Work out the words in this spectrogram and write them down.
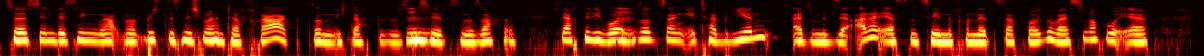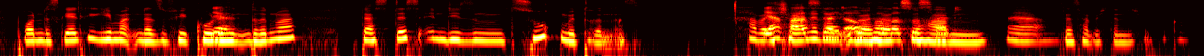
Cersei und deswegen habe hab ich das nicht mal hinterfragt, sondern ich dachte, das ist Mhm. jetzt eine Sache. Ich dachte, die wollten Mhm. sozusagen etablieren, also mit dieser allerersten Szene von letzter Folge, weißt du noch, wo er Bronn das Geld gegeben hat und da so viel Kohle Ja. hinten drin war, dass das in diesem Zug mit drin ist. Aber ich war's scheine dann halt auch, überhört es zu ist halt- haben. Ja. Das habe ich dann nicht mitbekommen.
